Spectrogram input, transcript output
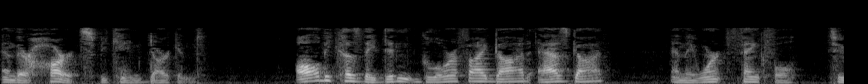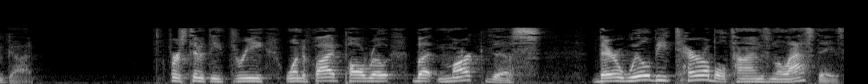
and their hearts became darkened. All because they didn't glorify God as God, and they weren't thankful to God. 1 Timothy 3, 1 to 5, Paul wrote, But mark this, there will be terrible times in the last days.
